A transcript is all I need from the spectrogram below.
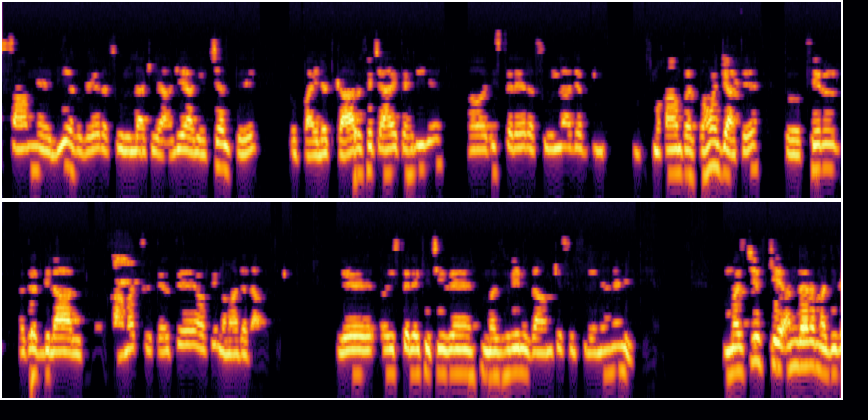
سامنے لیے ہوئے رسول اللہ کے آگے آگے چلتے، تو پائلٹ کار سے چاہے کہہ لیجیے اور اس طرح رسول اللہ جب مقام پر پہنچ جاتے تو پھر حضرت بلال قامت سے کرتے اور پھر نماز ادا ہوتی یہ اس طرح کی چیزیں مذہبی نظام کے سلسلے میں ہمیں ملتی ہیں۔ مسجد کے اندر، مسجد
